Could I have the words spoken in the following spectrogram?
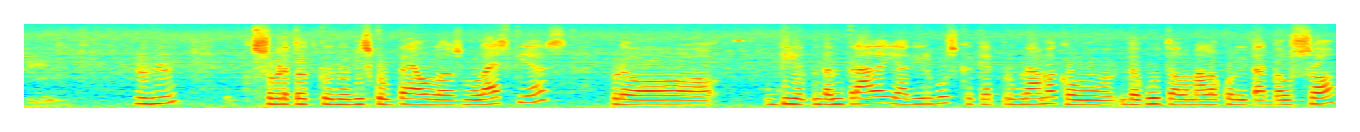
Sigui. Uh -huh. Sobretot que disculpeu les molèsties, però d'entrada ja dir-vos que aquest programa, com degut a la mala qualitat del so,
